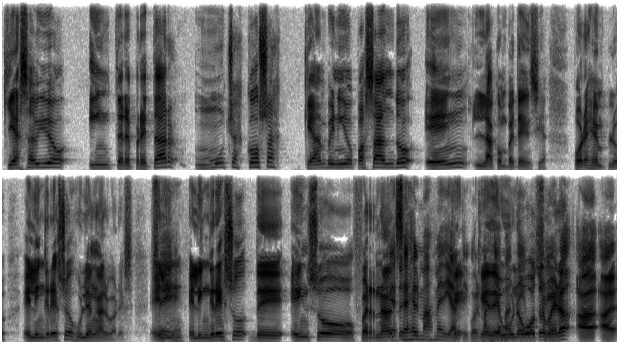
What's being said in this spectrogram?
que ha sabido interpretar muchas cosas que han venido pasando en la competencia. Por ejemplo, el ingreso de Julián Álvarez, el, Sí. in- el ingreso de Enzo Fernández. ese es el más mediático, el que más de una u otra sí. manera ha, ha-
